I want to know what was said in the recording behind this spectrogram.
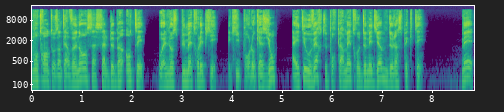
montrant aux intervenants sa salle de bain hantée, où elle n'ose plus mettre les pieds, et qui, pour l'occasion, a été ouverte pour permettre aux deux médiums de l'inspecter. Mais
